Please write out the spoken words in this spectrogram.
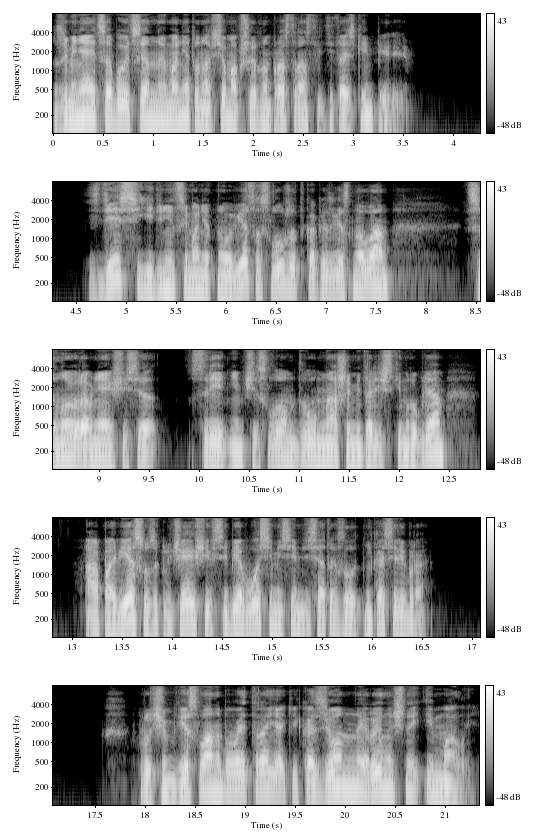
заменяет собой ценную монету на всем обширном пространстве Китайской империи. Здесь единицей монетного веса служит, как известно, лан – ценой уравняющейся средним числом двум нашим металлическим рублям, а по весу заключающий в себе 8,7 золотника серебра. Впрочем, вес лана бывает троякий – казенный, рыночный и малый.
